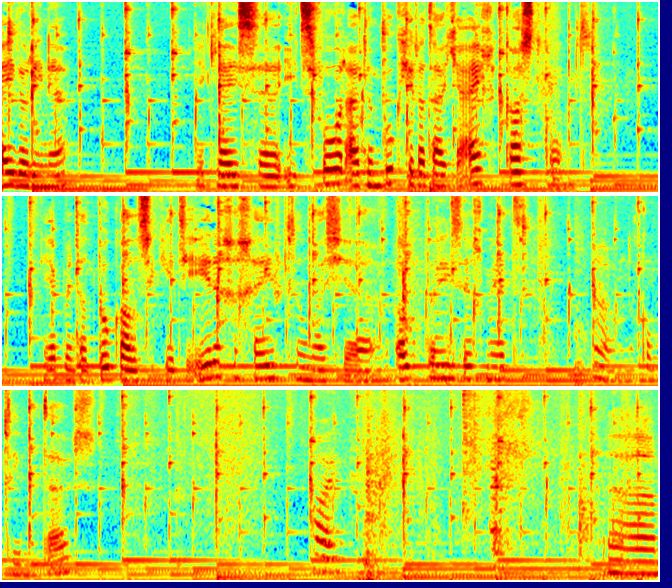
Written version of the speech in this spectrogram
Dorine. Ik lees uh, iets voor uit een boekje dat uit je eigen kast komt. Je hebt me dat boek al eens een keertje eerder gegeven. Toen was je ook bezig met. Nou, dan komt iemand thuis. Hoi. Um,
